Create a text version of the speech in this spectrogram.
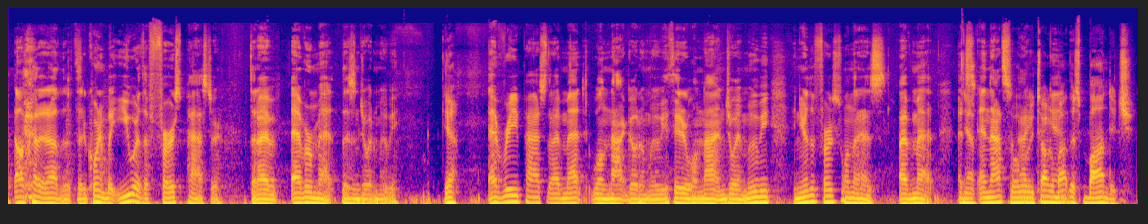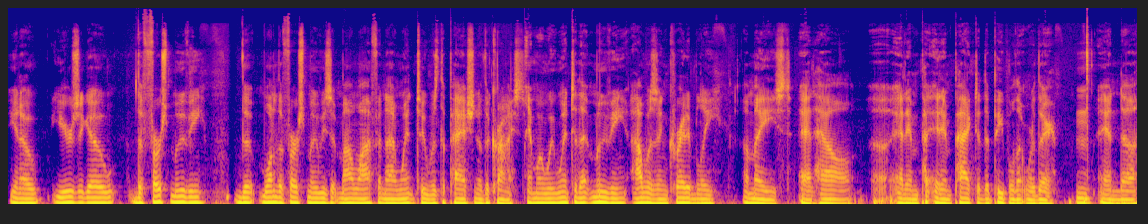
I'll cut it out of the, the recording. But you are the first pastor that I've ever met that's enjoyed a movie. Yeah. Every pastor that I've met will not go to a movie theater, will not enjoy a movie, and you're the first one that has I've met. It's, Yeah. And that's well, when I- we talk again, about this bondage, you know, years ago, the first movie, the one of the first movies that my wife and I went to was The Passion of the Christ. And when we went to that movie, I was incredibly amazed at how uh, it, imp- it impacted the people that were there. And uh,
